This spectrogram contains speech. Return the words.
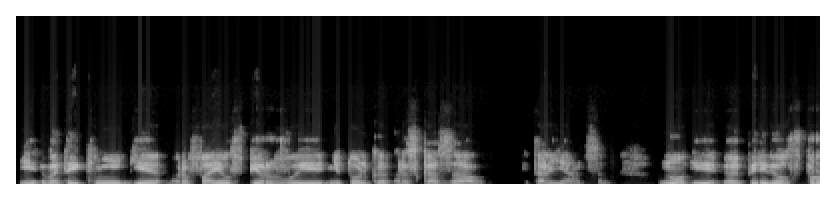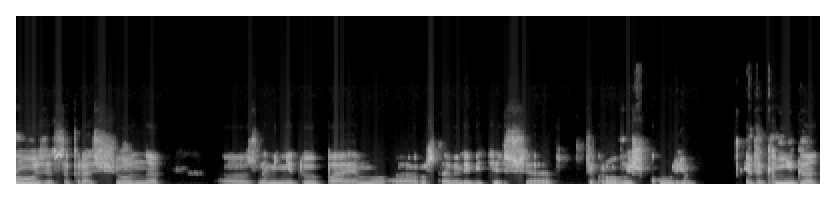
И в этой книге Рафаил впервые не только рассказал итальянцам, но и э, перевел в прозе сокращенно знаменитую поэму э, Рустава Левитича в тигровой шкуре. Эта книга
